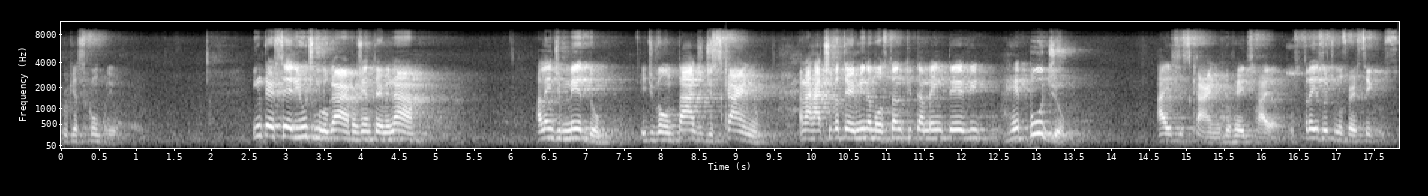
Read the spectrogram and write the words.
porque se cumpriu. Em terceiro e último lugar, para a gente terminar, além de medo e de vontade de escárnio, a narrativa termina mostrando que também teve repúdio a esse escárnio do rei de Israel. Os três últimos versículos.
